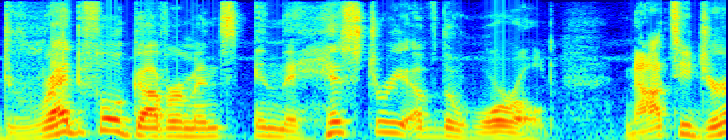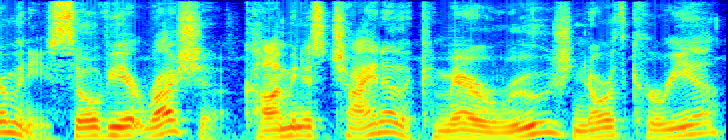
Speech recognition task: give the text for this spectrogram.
dreadful governments in the history of the world Nazi Germany, Soviet Russia, Communist China, the Khmer Rouge, North Korea.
